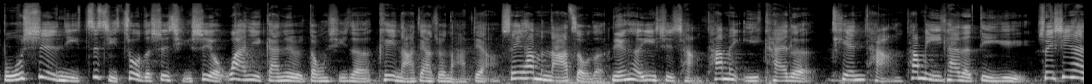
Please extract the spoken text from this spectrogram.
不是你自己做的事情，是有万亿干预的东西的，可以拿掉就拿掉。所以他们拿走了联合意识场，他们移开了天堂，他们移开了地狱。所以现在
